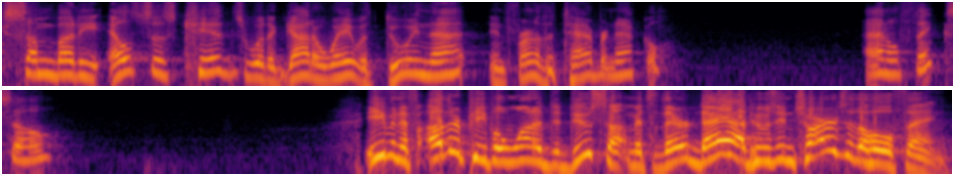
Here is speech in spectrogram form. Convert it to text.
somebody else's kids would have got away with doing that in front of the tabernacle? I don't think so. Even if other people wanted to do something, it's their dad who's in charge of the whole thing.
